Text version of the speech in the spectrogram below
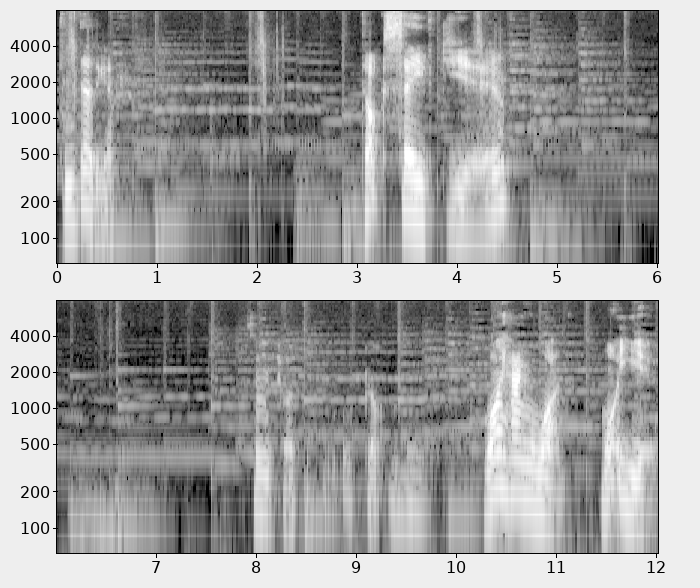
from the dead again. Doc saved you. Why hang one? What are you?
